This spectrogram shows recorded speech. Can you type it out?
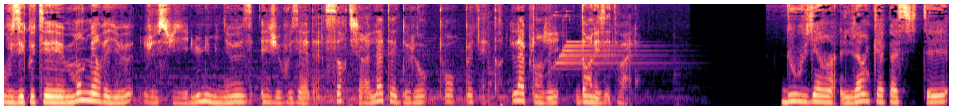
Vous écoutez Monde Merveilleux, je suis Lulumineuse et je vous aide à sortir la tête de l'eau pour peut-être la plonger dans les étoiles. D'où vient l'incapacité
